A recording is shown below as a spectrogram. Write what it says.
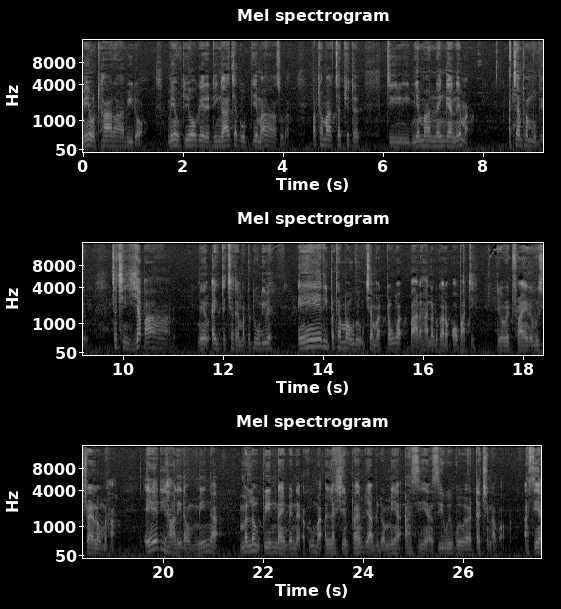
မင်းကိုထားထားပြီးတော့မင်းကိုပြောခဲ့တဲ့ဒီငါးချက်ကိုပြင်ပါဆိုတာပထမချက်ဖြစ်တဲ့ဒီမြန်မာနိုင်ငံထဲမှာအချမ်းဖတ်မှုတွေကိုချက်ချင်းရပ်ပါလို့မင်းအဲ့တစ်ချက်တည်းမှာတူတူလေးပဲအဲဒီပထမဦးဆုံးအချက်မှာတော့ပါတဲ့ဟာနောက်တော့ကတော့ all party they were trying to restrain လုပ်မှာဟာ အဲ့ဒီဟာလေးတော့မင်းကမလုတ်ပေးနိုင်ပဲနဲ့အခုမှ election ဘန်းပြပြီးတော့မင်းကအာဆီယံအစည်းအဝေးပွဲပဲတက်ချင်တာပေါ့အာဆီယံ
